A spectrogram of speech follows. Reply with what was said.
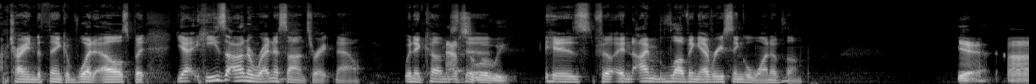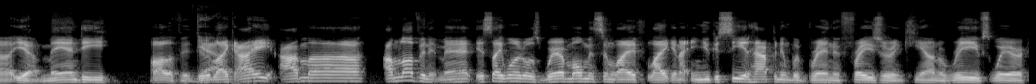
I'm trying to think of what else, but yeah, he's on a renaissance right now when it comes Absolutely. to his film, and I'm loving every single one of them. Yeah, uh, yeah, Mandy, all of it, dude. Yeah. Like I, I'm, uh, I'm loving it, man. It's like one of those rare moments in life, like, and I, and you can see it happening with Brendan Fraser and Keanu Reeves, where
